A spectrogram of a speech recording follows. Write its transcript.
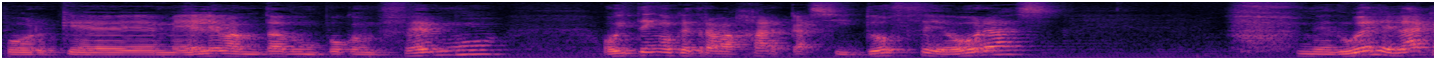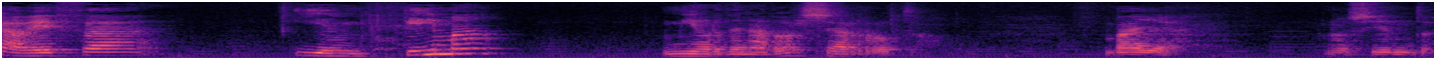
porque me he levantado un poco enfermo, Hoy tengo que trabajar casi 12 horas, me duele la cabeza, y encima mi ordenador se ha roto. Vaya, lo siento.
